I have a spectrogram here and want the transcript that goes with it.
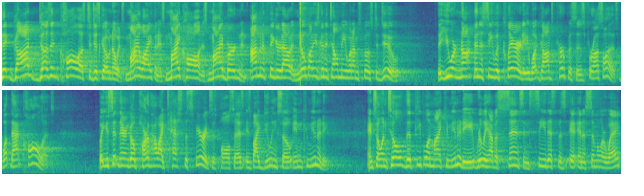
That God doesn't call us to just go, no, it's my life and it's my call and it's my burden and I'm going to figure it out and nobody's going to tell me what I'm supposed to do. That you are not going to see with clarity what God's purpose is for us is, what that call is. But you sit there and go, part of how I test the spirits, as Paul says, is by doing so in community. And so until the people in my community really have a sense and see this, this in a similar way,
